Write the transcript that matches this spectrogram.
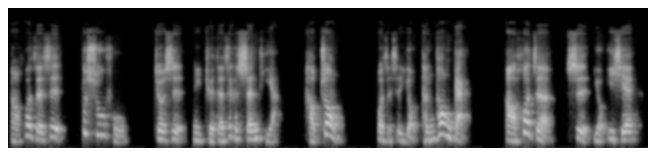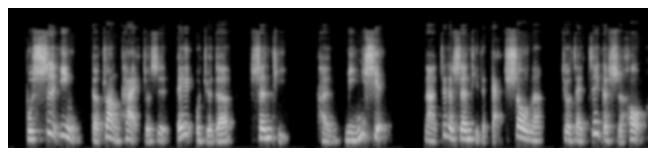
啊，或者是不舒服，就是你觉得这个身体呀好重，或者是有疼痛感啊，或者是有一些不适应的状态，就是诶，我觉得身体很明显。那这个身体的感受呢，就在这个时候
